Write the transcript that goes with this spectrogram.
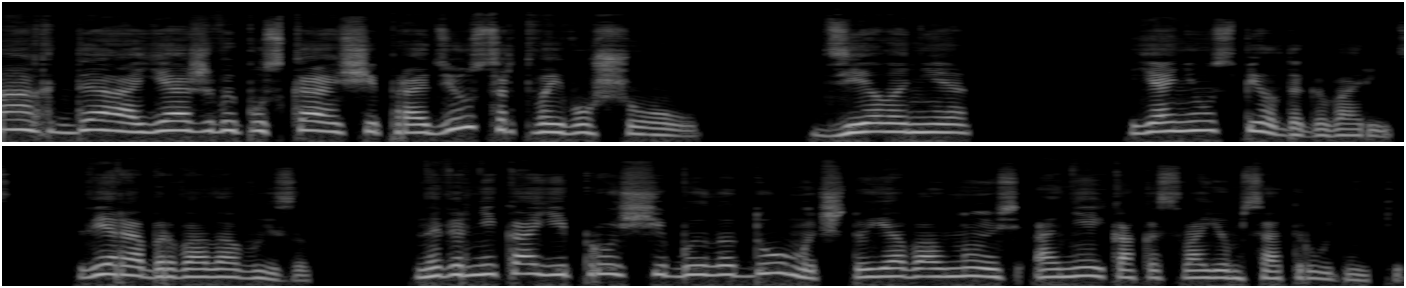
Ах, да, я же выпускающий продюсер твоего шоу. Дело не... Я не успел договорить. Вера оборвала вызов. Наверняка ей проще было думать, что я волнуюсь о ней, как о своем сотруднике.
